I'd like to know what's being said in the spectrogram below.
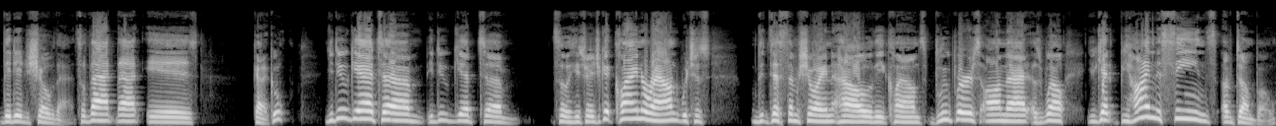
they did show that. So that that is kind of cool. You do get um you do get um so he's strange. You get Clown around, which is just them showing how the clowns bloopers on that as well. You get behind the scenes of Dumbo,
